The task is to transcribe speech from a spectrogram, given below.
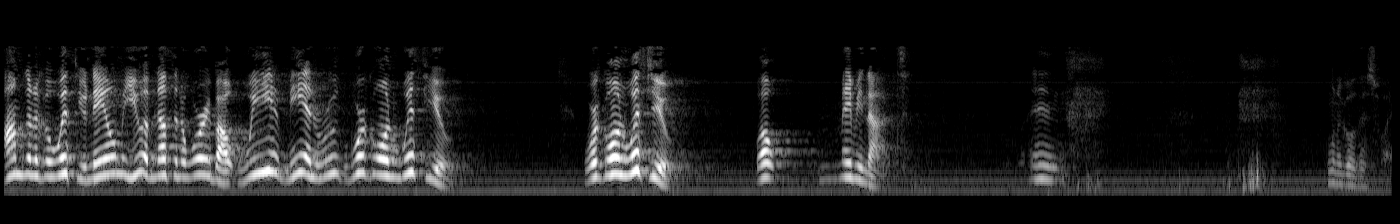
I'm going to go with you. Naomi, you have nothing to worry about. We, me and Ruth, we're going with you. We're going with you. Well, maybe not. And I'm going to go this way.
